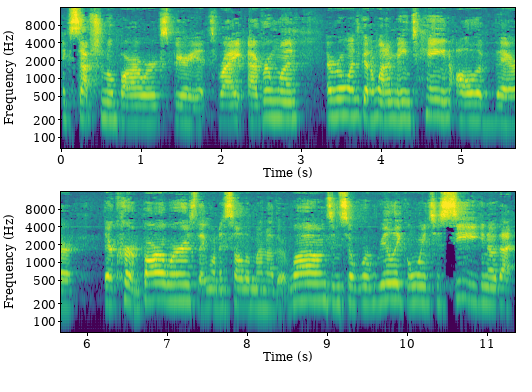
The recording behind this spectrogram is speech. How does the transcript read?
exceptional borrower experience right? Everyone everyone's going to want to maintain all of their their current borrowers. They want to sell them on other loans. And so we're really going to see you know that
